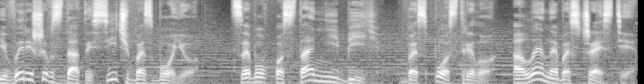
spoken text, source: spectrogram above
і вирішив здати Січ без бою. Це був останній бій, без пострілу, але не без честі.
